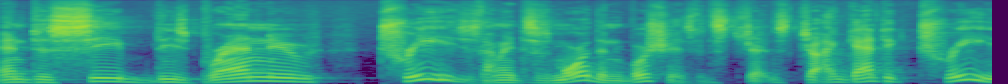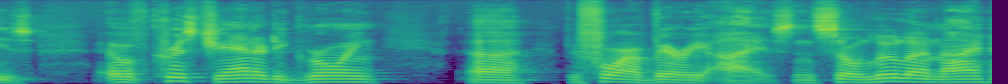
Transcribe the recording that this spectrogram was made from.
and to see these brand new trees. I mean, it's more than bushes, it's, it's gigantic trees of Christianity growing uh, before our very eyes. And so, Lula and I,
